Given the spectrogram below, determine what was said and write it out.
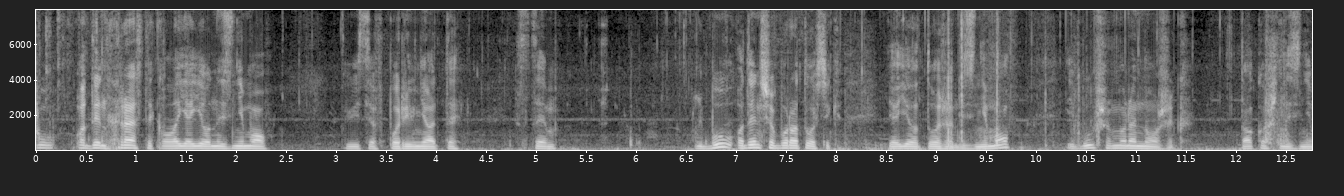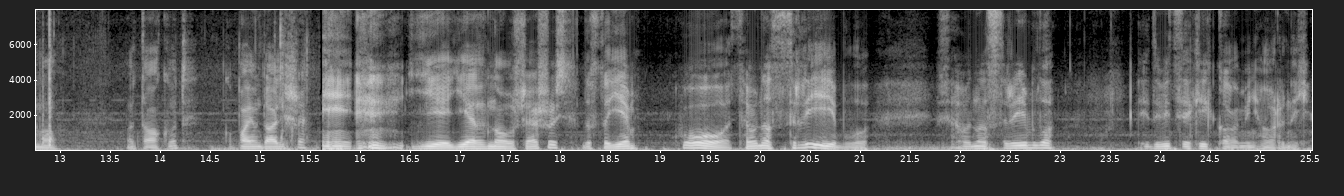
був один хрестик, але я його не знімав. Дивіться, порівняти з цим. І був один ще боратосик. Я його теж не знімав. І був ще в мене ножик. Також не знімав. Отак от. Копаємо далі. Є, є знову ще щось. Достаємо. О, це в нас срібло. Це в нас срібло. І дивіться, який камінь гарний.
